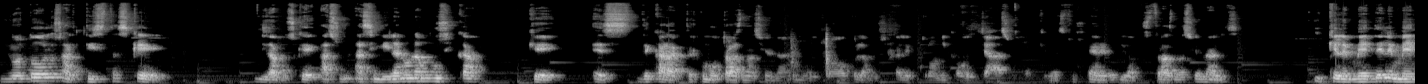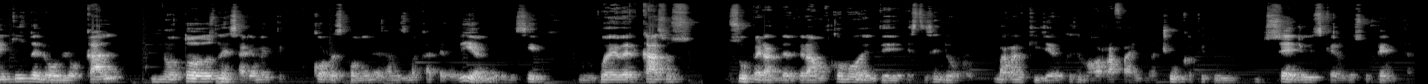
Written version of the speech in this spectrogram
no todos los artistas que digamos, que asimilan una música que es de carácter como transnacional, como el rock, la música electrónica o el jazz o cualquiera de estos géneros, digamos, transnacionales, y que le mete elementos de lo local, no todos necesariamente corresponden a esa misma categoría, ¿no? Es decir, uno puede ver casos super underground como el de este señor barranquillero que se llamaba Rafael Machuca, que tuvo un sello disquero en los 70,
